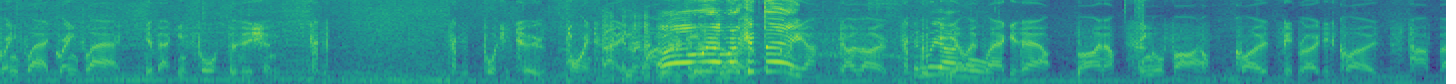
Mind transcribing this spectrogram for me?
Green flag, green flag. You're back in fourth position. 42.8. Oh, we are back at day! Go low. And we the are yellow flag is out. Line up, single file. Closed, pit road is closed. Past the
